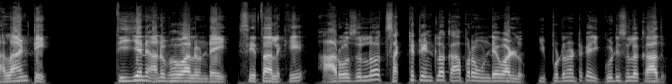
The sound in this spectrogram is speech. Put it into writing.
అలాంటి తీయని అనుభవాలుండేయి సీతాలకి. ఆ రోజుల్లో చక్కటింట్లో కాపురం ఉండేవాళ్ళు ఇప్పుడున్నట్టుగా ఈ గుడిసెలో కాదు.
